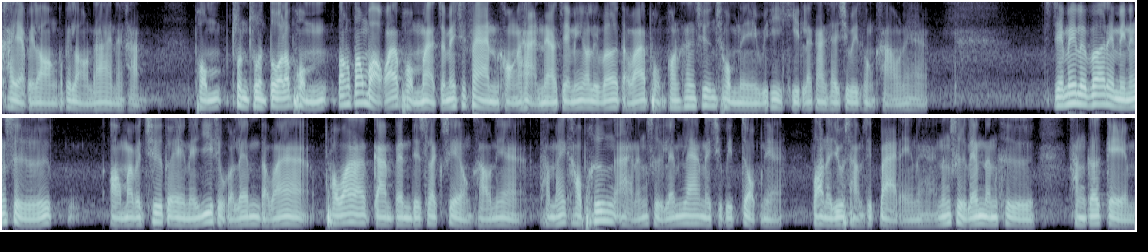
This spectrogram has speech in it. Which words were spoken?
ใครอยากไปลองก็ไปลองได้นะครับ ผมส่วนส่วนตัวแล้วผมต้องต้องบอกว่าผมอาจจะไม่ใช่แฟนของอาหารแนวเจมี่ออลิเวอร์แต่ว่าผมค่อนข้างชื่นชมในวิธีคิดและการใช้ชีวิตของเขานะฮะ เจมี่ออลิเวอร์เนี่ยมีหนังสือออกมาเป็นชื่อตัวเองเนี่ยยีกว่าเล่ม แต่ว่าเพราะว่าการเป็นดิสเลกเซียของเขาเนี่ยทำให้เขาเพิ่งอ่านหนังสือเล่มแรกในชีวิตจบเนี่ยตอนอายุ 38 เองนะฮะหนังสือเล่มนั้นคือ Hunger Game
